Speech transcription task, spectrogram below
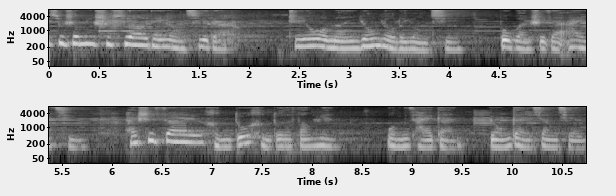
也许生命是需要一点勇气的，只有我们拥有了勇气，不管是在爱情，还是在很多很多的方面，我们才敢勇敢向前，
